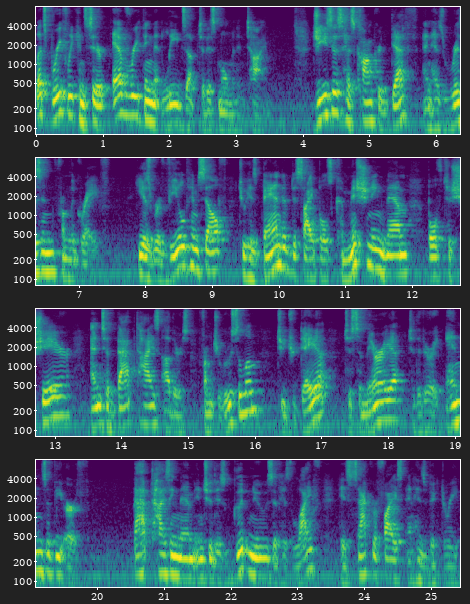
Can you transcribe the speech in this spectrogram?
let's briefly consider everything that leads up to this moment in time. Jesus has conquered death and has risen from the grave. He has revealed himself to his band of disciples, commissioning them both to share and to baptize others from Jerusalem to Judea to Samaria to the very ends of the earth baptizing them into this good news of his life, his sacrifice, and his victory,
